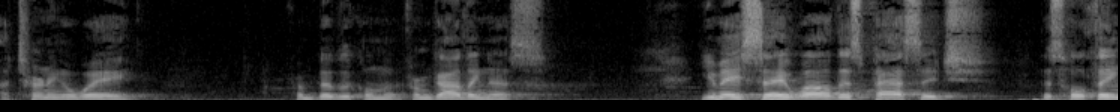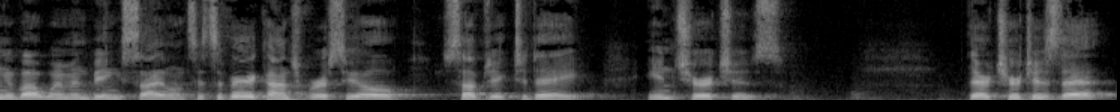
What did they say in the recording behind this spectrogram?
a turning away from biblical, from godliness. You may say, well, this passage, this whole thing about women being silenced, it's a very controversial subject today in churches. There are churches that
